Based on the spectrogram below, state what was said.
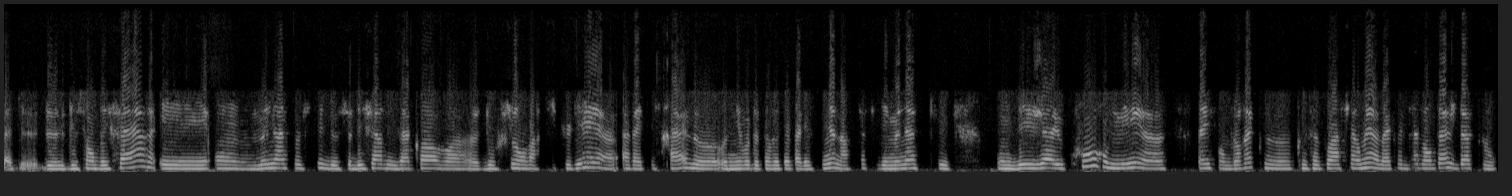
de, de, de s'en défaire et on menace aussi de se défaire des accords euh, d'Oslo en particulier euh, avec Israël au, niveau de l'autorité palestinienne. Alors ça, c'est des menaces qui ont déjà eu cours, mais il semblerait que, que ça soit affirmé avec davantage d'aplomb.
